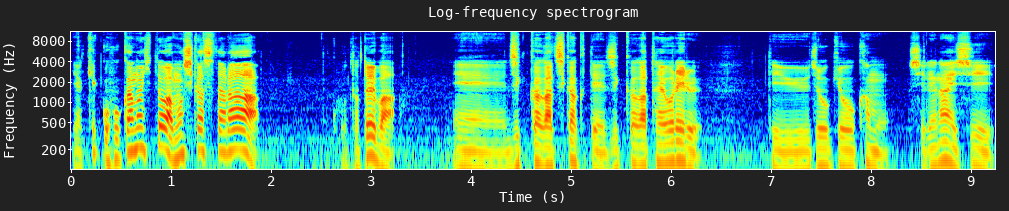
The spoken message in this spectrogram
いや結構他の人はもしかしたらこう例えば、えー、実家が近くて実家が頼れるっていう状況かもしれないし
